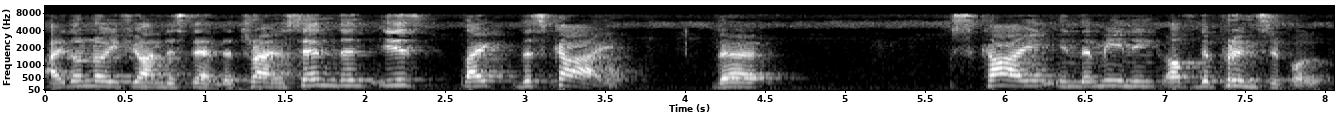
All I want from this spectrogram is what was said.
I don't know if you understand, the transcendent is like the sky. The sky in the meaning of the principle.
